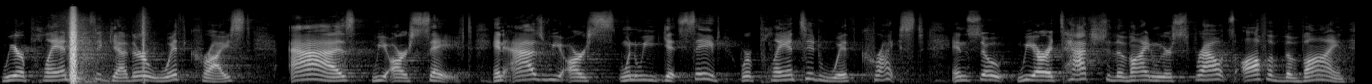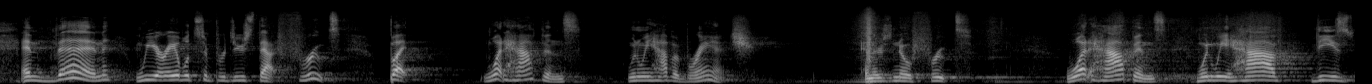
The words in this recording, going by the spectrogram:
We are planted together with Christ as we are saved. And as we are, when we get saved, we're planted with Christ. And so we are attached to the vine, we are sprouts off of the vine, and then we are able to produce that fruit. But what happens when we have a branch and there's no fruit? What happens when we have these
